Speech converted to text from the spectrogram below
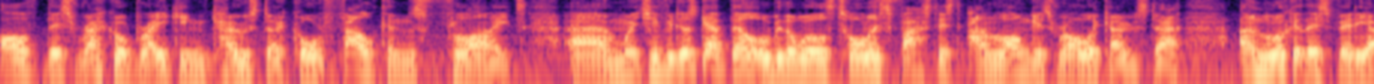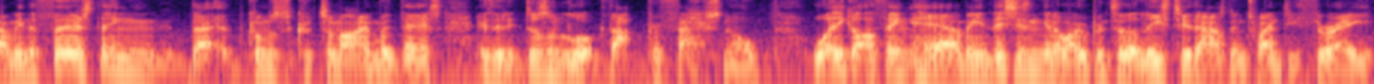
of this record-breaking coaster called Falcon's Flight, um, which if it does get built will be the world's tallest, fastest and longest roller coaster. And look at this video. I mean, the first thing that comes to, to mind with this is that it doesn't look that professional. What you got to think here, I mean, this isn't going to open to at least 2023.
